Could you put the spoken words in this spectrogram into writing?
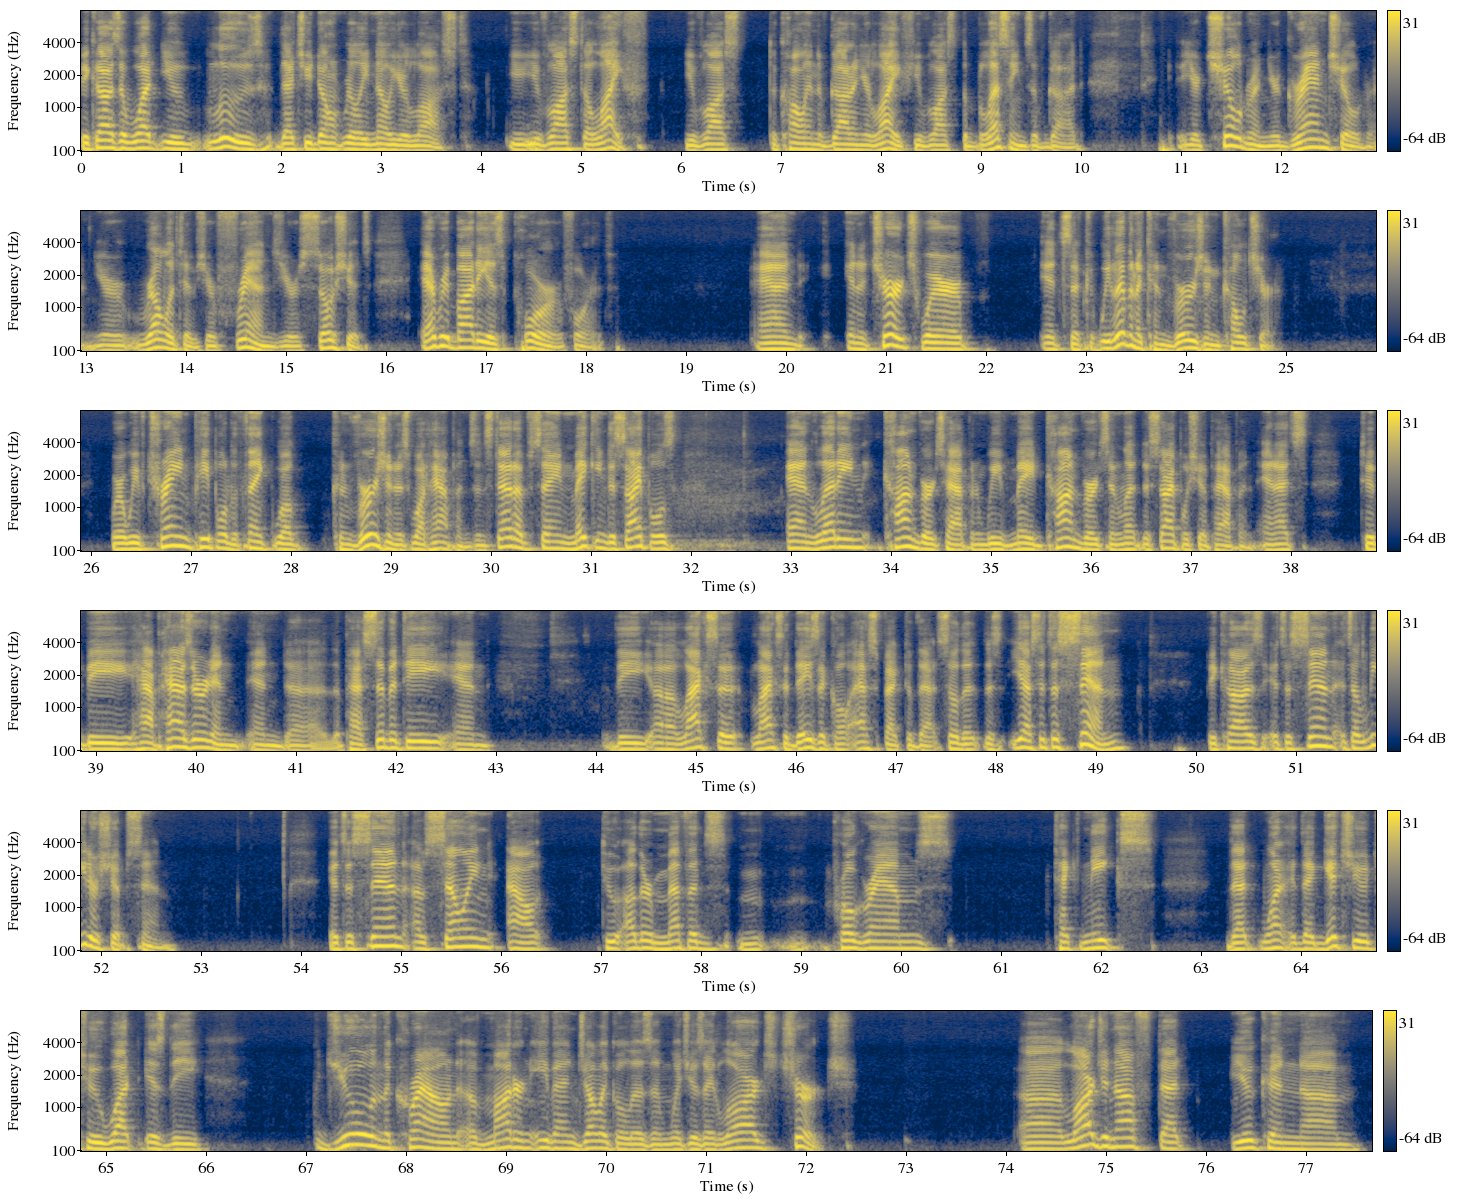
because of what you lose that you don't really know you're lost. You, you've lost a life, you've lost the calling of God in your life. You've lost the blessings of God. Your children, your grandchildren, your relatives, your friends, your associates, everybody is poorer for it. And in a church where it's a, we live in a conversion culture where we've trained people to think, well, conversion is what happens. Instead of saying making disciples, and letting converts happen. We've made converts and let discipleship happen, and that's to be haphazard and and uh, the passivity and the uh, laxa, lackadaisical aspect of that. So that this, yes, it's a sin because it's a sin. It's a leadership sin. It's a sin of selling out to other methods, programs, techniques that one that gets you to what is the jewel in the crown of modern evangelicalism, which is a large church, uh, large enough that you can um,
